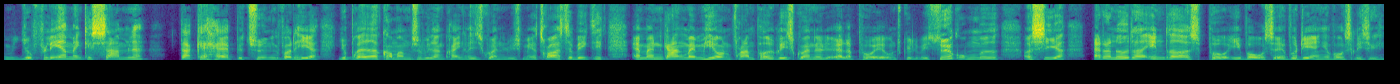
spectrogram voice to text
jo flere man kan samle, der kan have betydning for det her, jo bredere kommer man så videre omkring risikoanalyse. Men jeg tror også, det er vigtigt, at man en gang imellem herunder frem på risikoanalyse, eller på, øh, undskyld, ved styregruppemøde, og siger, er der noget, der har ændret os på i vores uh, vurdering af vores risiko?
